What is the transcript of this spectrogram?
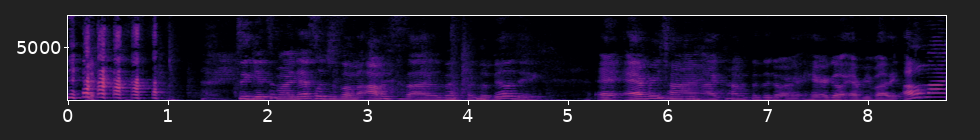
to get to my desk, which is on the opposite side of the, the building. And every time I come through the door, here go everybody. Oh my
